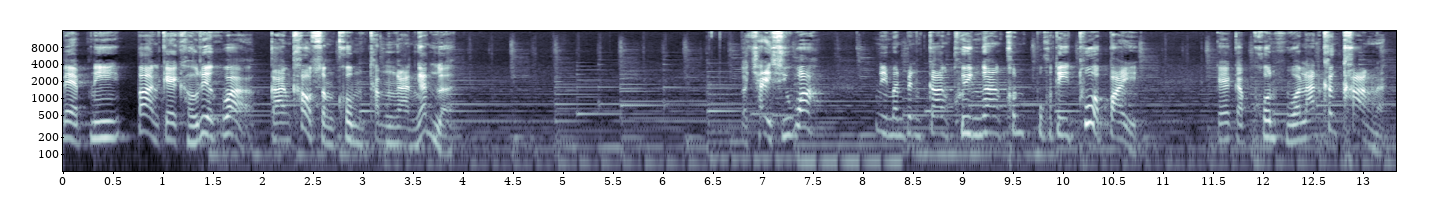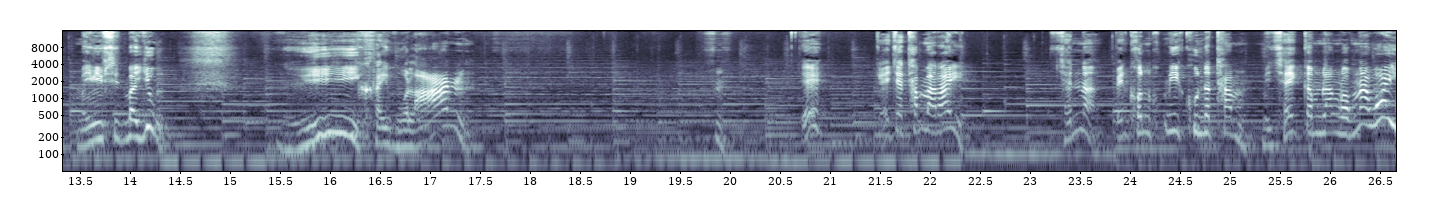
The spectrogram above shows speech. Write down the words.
แบบนี้บ้านแกเขาเรียกว่าการเข้าสังคมทำงานงั้นเหรอก็ใช่สิวะ นี่มันเป็นการคุยงานคนปกติทั่วไป แกกับคนหัวล้านข้างๆน่ะ ไม่มีสิทธิ์มายุ่งเฮ้ยใครหัวล้าน เอ๊ะ แกจะทำอะไร ฉันน่ะ เป็นคนมีคุณธรรม ไม่ใช้กำลังหรอกนะเว้ย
